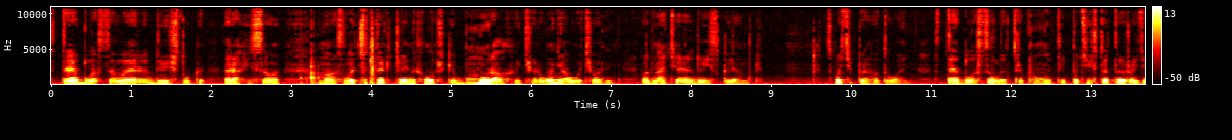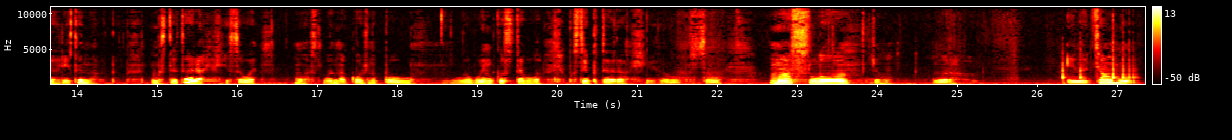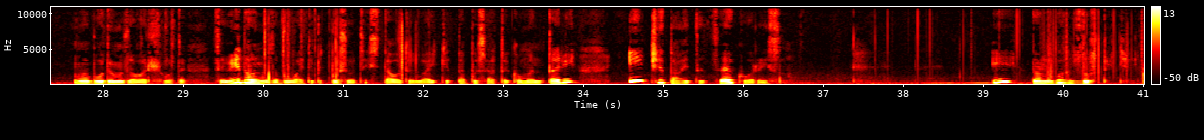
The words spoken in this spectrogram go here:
Стебла селери 2 штуки, арахісове масло 4 чайних ложки, мурахи червоні або чорні, одна через дві склянки. Спосіб приготування. Стебло селектри помити, почистити, розігріти навпіл. Намастити арахісове масло на кожну половинку стебла. Посипати арахісове масло. І на цьому ми будемо завершувати це відео. Не забувайте підписуватись, ставити лайки та писати коментарі. І читайте, це корисно. І до нових зустрічей!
